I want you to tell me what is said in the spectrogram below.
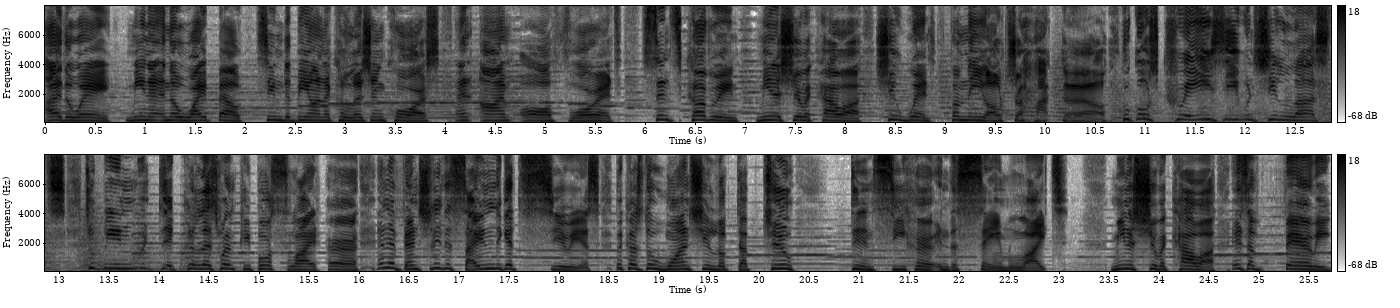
Either way, Mina and the white belt seem to be on a collision course, and I'm all for it. Since covering Mina Shirakawa, she went from the ultra hot girl who goes crazy when she lusts to being ridiculous when people slight her, and eventually deciding to get serious because the one she looked up to didn't see her in the same light. Mina Shirakawa is a very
